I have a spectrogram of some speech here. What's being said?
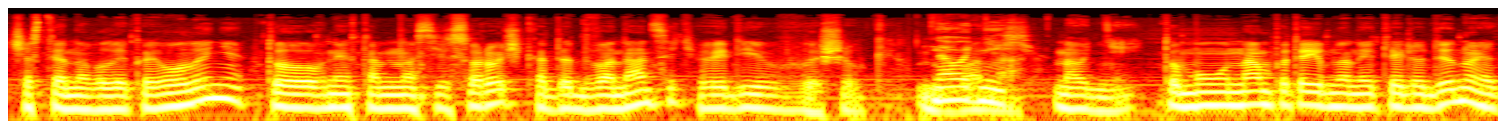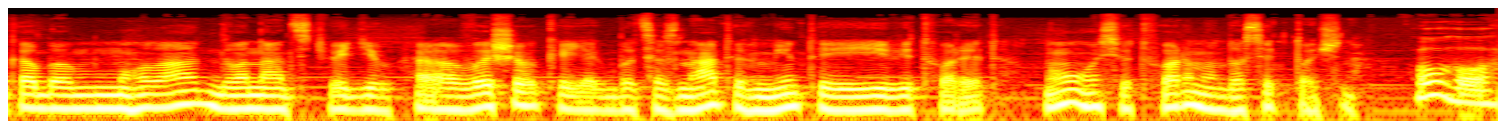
частина Великої Волині, то в них там у нас є сорочка, де 12 видів вишивки. На одній на одній. Тому нам потрібно знайти людину, яка би могла 12 видів е, вишивки, якби це знати, вміти і відтворити. Ну ось відтворено досить точно. Ого.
